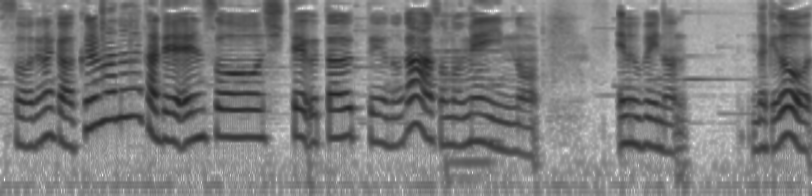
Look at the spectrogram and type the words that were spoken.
そう。でなんか車の中で演奏して歌うっていうのがそのメインの MV なんだけど。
